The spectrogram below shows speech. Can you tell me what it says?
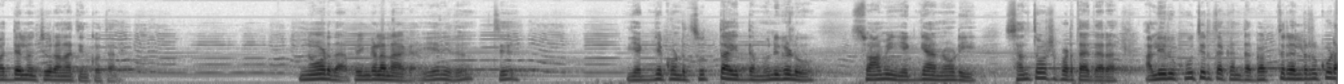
ಮಧ್ಯದಲ್ಲಿ ಒಂದು ಚೂರನ್ನ ಅನ್ನ ತಿನ್ಕೋತಾನೆ. ನೋಡ್ದ ಪಿಂಗಳನಾಗ ಏನಿದು? ಯಜ್ಞಕೊಂಡ ಸುತ್ತ ಇದ್ದ ಮುನಿಗಳು ಸ್ವಾಮಿ ಯಜ್ಞ ನೋಡಿ ಸಂತೋಷ ಪಡ್ತಾ ಇದ್ದಾರೆ. ಅಲ್ಲಿರು ಕೂತಿರ್ತಕ್ಕಂಥ ಭಕ್ತರೆಲ್ಲರೂ ಕೂಡ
